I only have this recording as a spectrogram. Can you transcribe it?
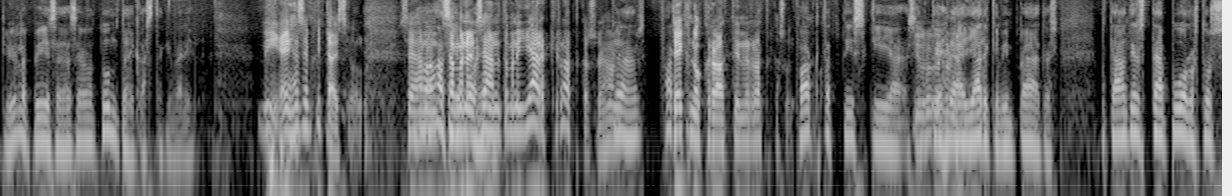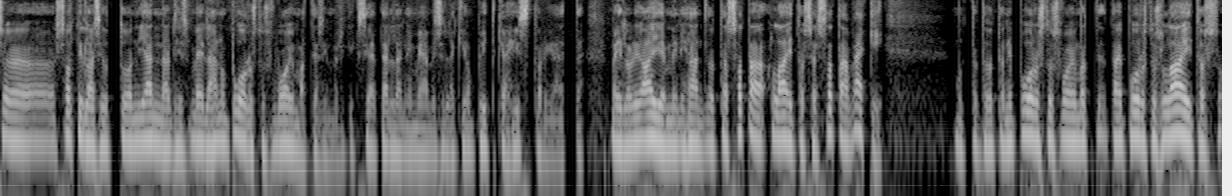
Kyllä piisaa ja se on tunteikastakin välillä. Niin, eihän sen pitäisi olla. Sehän, no, on, tämmönen, sehän on tämmöinen järkiratkaisu, ihan on fakt- teknokraattinen ratkaisu. Faktat tiskiin ja sitten tehdään järkevin päätös. Mutta tämä on tietysti tämä puolustus, sotilasjuttu on jännä. Siis meillähän on puolustusvoimat esimerkiksi ja tällä nimeämiselläkin on pitkä historia. Että meillä oli aiemmin ihan tota sotalaitos ja sotaväki mutta tuota, niin puolustusvoimat tai puolustuslaitos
